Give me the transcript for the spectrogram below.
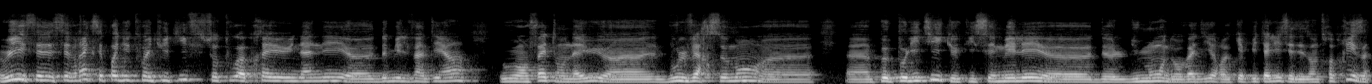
Oui, c'est vrai que c'est pas du tout intuitif, surtout après une année 2021 euh, où en fait on a eu un bouleversement euh, un peu politique qui s'est mêlé euh, de, du monde, on va dire capitaliste et des entreprises,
